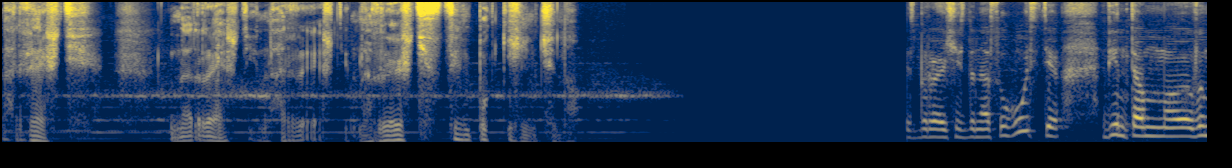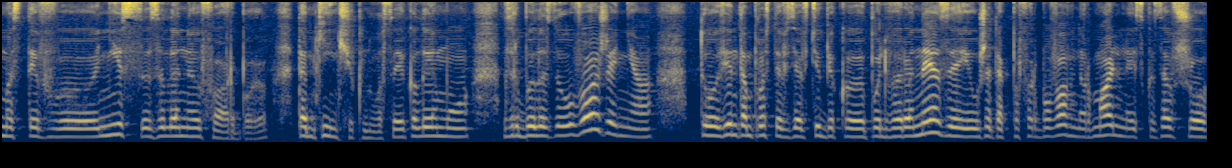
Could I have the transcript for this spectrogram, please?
Нарешті, нарешті, нарешті, нарешті з цим покінчено. Збираючись до нас у гості, він там е, вимастив е, ніс зеленою фарбою, там кінчик носа. І коли йому зробили зауваження, то він там просто взяв тюбик е, польверонези і вже так пофарбував нормально і сказав, що е,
